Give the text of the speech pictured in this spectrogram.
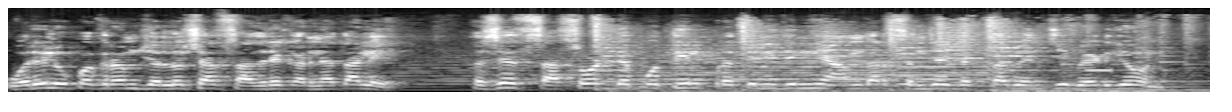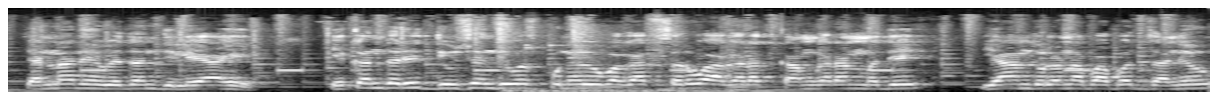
वरील उपक्रम जल्लोषात साजरे करण्यात आले. तसेच सासवड डेपोतील प्रतिनिधींनी आमदार संजय जगताप यांची भेट घेऊन त्यांना निवेदन दिले आहे. एकंदरीत दिवसेंदिवस पुणे विभागात सर्व आगारात कामगारांमध्ये या आंदोलनाबाबत जाणीव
